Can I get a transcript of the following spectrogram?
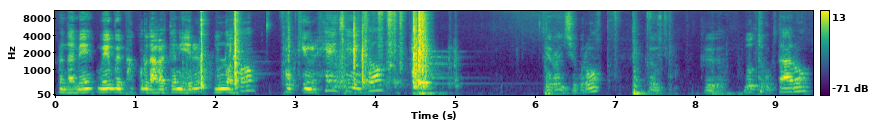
그런 다음에 외부에 밖으로 나갈 때는 얘를 눌러서 도킹을 해제해서 이런 식으로 그, 그 노트북 따로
